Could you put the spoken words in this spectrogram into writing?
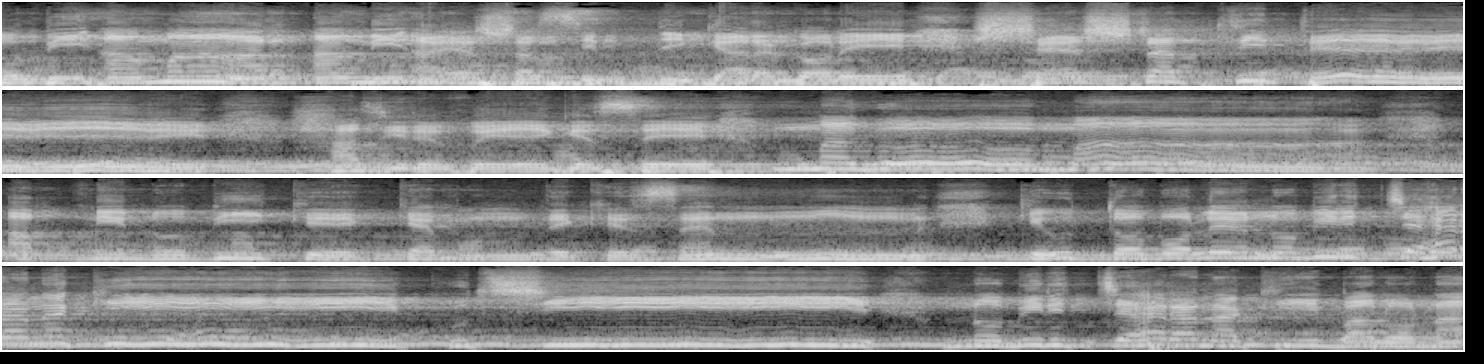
নবী আমার, আমি আয়েশা সিদ্দিকার ঘরে শেষ রাত্রিতে হাজির হয়ে গেছে। মাগো, মা আপনি নবীকে কেমন দেখেছেন? কেউ তো বলে নবীর চেহারা নাকি কুচি নবীর চেহারা নাকি ভালো না,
